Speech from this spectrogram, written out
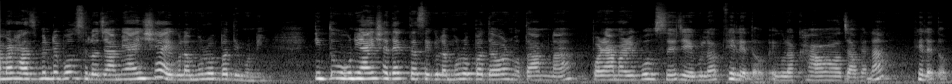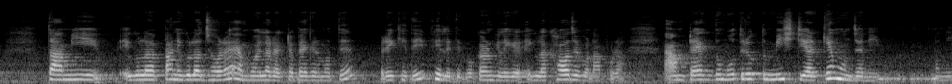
আমার হাজবেন্ডে বলছিল যে আমি আইসা এগুলা মুরব্বা দিমুনি। কিন্তু উনি আইসা দেখতেছে এগুলা মুরব্বা দেওয়ার মতো আম না। পরে আমারে বলছে যে এগুলা ফেলে দাও, এগুলা খাওয়া যাবে না, ফেলে দাও। তো আমি এগুলা পানিগুলো ঝরায় ময়লার একটা ব্যাগের মধ্যে রেখে দিই, ফেলে দিব। কারণ কি এগুলা খাওয়া যাবে না পুরা। আমটা একদম অতিরিক্ত মিষ্টি আর কেমন জানি মানে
